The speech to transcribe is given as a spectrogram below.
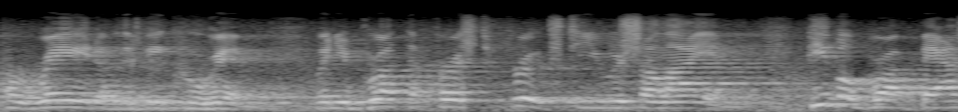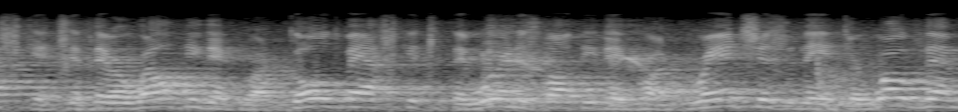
parade of the Bikurim, when you brought the first fruits to Yerushalayim. People brought baskets. If they were wealthy, they brought gold baskets. If they weren't as wealthy, they brought branches and they interwove them.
